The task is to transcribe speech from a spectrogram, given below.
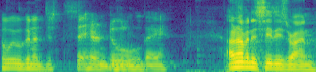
Thought we were gonna just sit here and duel all day. I don't have any CDs, Ryan.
